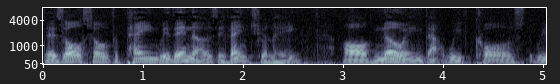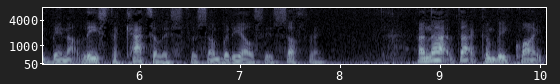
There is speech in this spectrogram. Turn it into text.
there's also the pain within us eventually of knowing that we've caused we've been at least a catalyst for somebody else's suffering. And that, that can be quite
